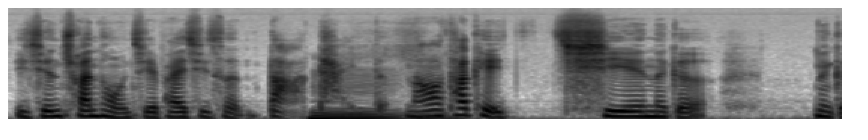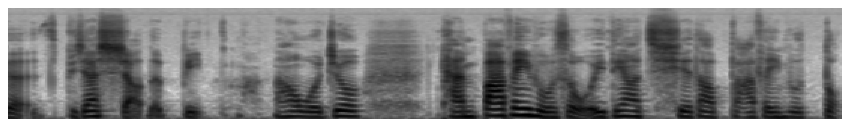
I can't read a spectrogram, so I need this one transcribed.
以前传统节拍器是很大台的，然后它可以切那个那个比较小的 beat 嘛，然后我就弹八分音符的时候，我一定要切到八分音符咚。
